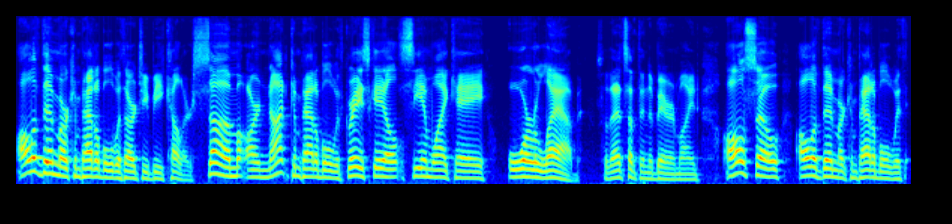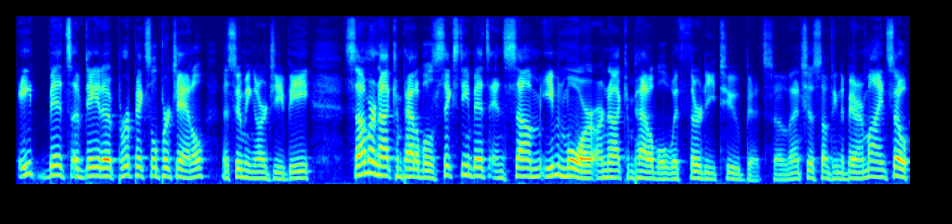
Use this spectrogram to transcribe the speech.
all of them are compatible with RGB colors. Some are not compatible with grayscale, CMYK, or lab. So that's something to bear in mind. Also, all of them are compatible with 8 bits of data per pixel per channel, assuming RGB. Some are not compatible with 16 bits, and some, even more, are not compatible with 32 bits. So that's just something to bear in mind. So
